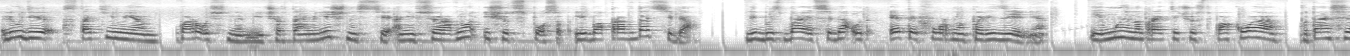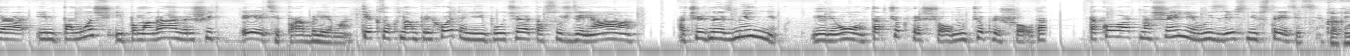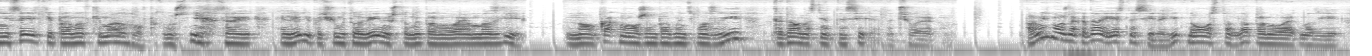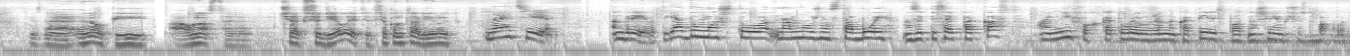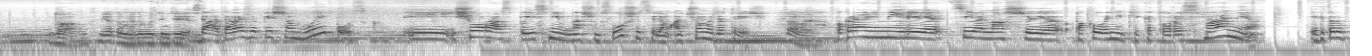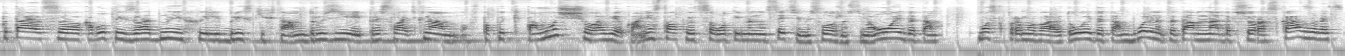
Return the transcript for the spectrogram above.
Люди с такими порочными чертами личности, они все равно ищут способ либо оправдать себя, либо избавить себя от этой формы поведения. И мы на проекте «Чувство покоя» пытаемся им помочь и помогаем решить эти проблемы. Те, кто к нам приходит, они не получают осуждения. А, очередной изменник? Или, о, торчок пришел, ну что пришел, да? Такого отношения вы здесь не встретите. Как и не встретите промывки мозгов, потому что некоторые люди почему-то уверены, что мы промываем мозги. Но как мы можем промыть мозги, когда у нас нет насилия над человеком? Промыть можно, когда есть насилие. Гипноз там, да, промывает мозги не знаю, НЛП. А у нас-то человек все делает и все контролирует. Знаете, Андрей, вот я думаю, что нам нужно с тобой записать подкаст о мифах, которые уже накопились по отношению к чувству покоя. Да, я думаю, это будет интересно. Да, давай запишем выпуск и еще раз поясним нашим слушателям, о чем идет речь. Давай. По крайней мере, те наши поклонники, которые с нами, и которые пытаются кого-то из родных или близких там друзей прислать к нам в попытке помочь человеку, они сталкиваются вот именно с этими сложностями. Ой, да там мозг промывают, ой, да там больно, да там надо все рассказывать.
